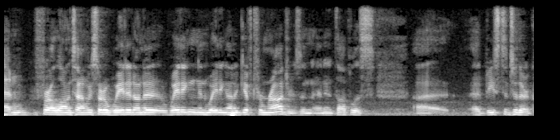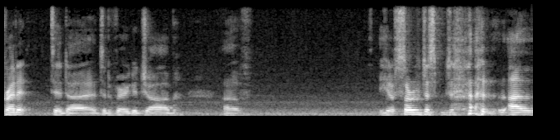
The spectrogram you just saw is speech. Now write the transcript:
and for a long time we sort of waited on a waiting and waiting on a gift from Rogers and, and Anthopoulos, uh, at Beeston to their credit did uh, did a very good job of you know sort of just uh,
